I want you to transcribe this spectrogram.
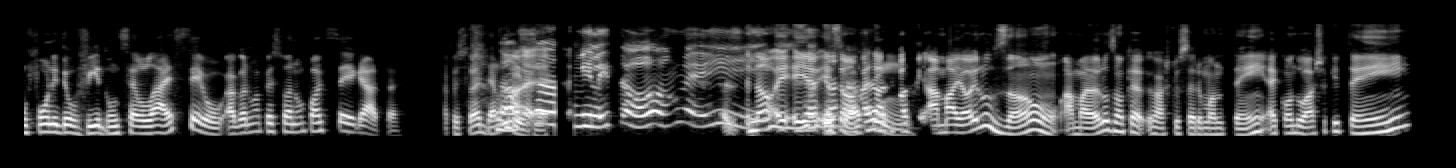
um fone de ouvido, um celular é seu. Agora uma pessoa não pode ser, gata. A pessoa é dela Não, mesma. Nossa, militou, amei. Não, e, e é- isso é uma Assim. verdade. Tipo assim, a maior ilusão, a maior ilusão que eu acho que o ser humano tem é quando acha que tem.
